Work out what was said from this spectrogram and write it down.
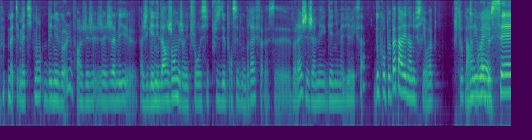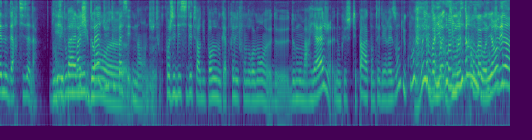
mathématiquement bénévole. Enfin, j'ai jamais, euh, enfin, j'ai gagné de l'argent, mais j'en ai toujours aussi plus dépensé. Donc, bref, euh, voilà, j'ai jamais gagné ma vie avec ça. Donc, on peut pas parler d'industrie. On va plutôt parler de scène, d'artisanat. Donc, t'es pas je suis pas du tout euh, passé. Non, du tout. Quand j'ai décidé de faire du porno, donc après l'effondrement de, de, mon mariage, donc je t'ai pas raconté les raisons, du coup. Oui, on va y revenir. on, y revient.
